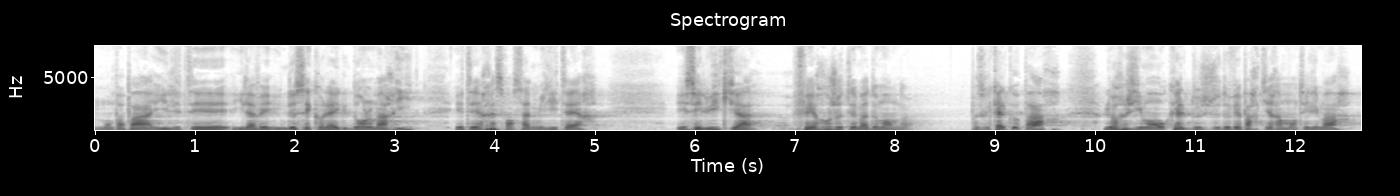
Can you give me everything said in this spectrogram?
mon papa, il, était, il avait une de ses collègues dont le mari était responsable militaire. Et c'est lui qui a fait rejeter ma demande. Parce que quelque part, le régiment auquel je devais partir à Montélimar,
